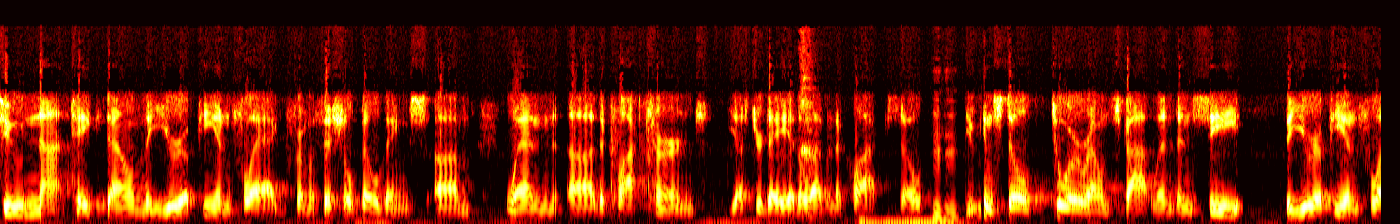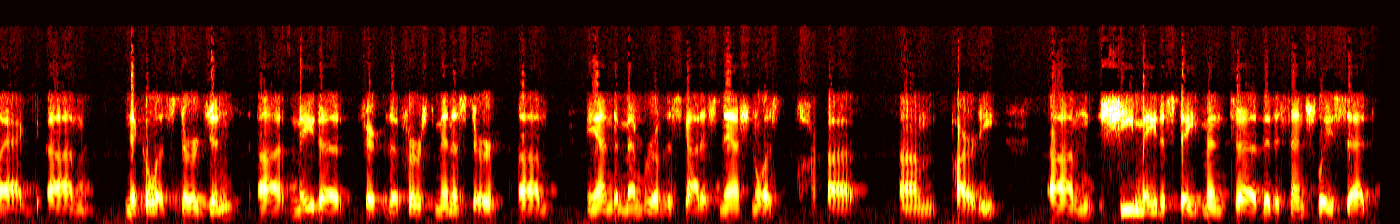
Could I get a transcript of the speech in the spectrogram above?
to not take down the European flag from official buildings um, when uh, the clock turned yesterday at 11 o'clock. So Mm-hmm. you can still tour around Scotland and see the European flag. Um, Nicola Sturgeon uh, made a, the first minister um, and a member of the Scottish Nationalist uh, um, Party. Um, she made a statement uh, that essentially said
